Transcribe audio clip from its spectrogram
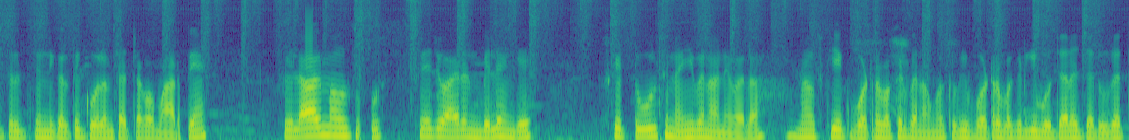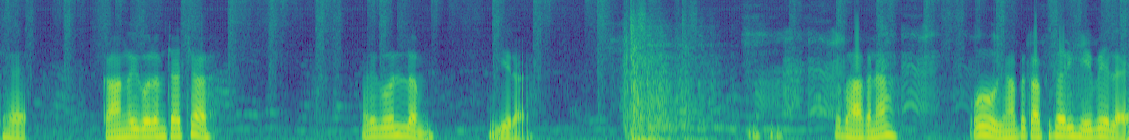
जल्दी से निकलते, गोलम चाचा को मारते हैं। फ़िलहाल मैं उस, उससे जो आयरन मिलेंगे, उसके टूल्स नहीं बनाने वाला। मैं उसकी एक वाटर बकेट बनाऊँगा, क्योंकि वाटर बकेट की बहुत ज़्यादा ज़रूरत है। कहाँ गई गोलम चाचा? अरे गोलम, ये रहा तो भागना? ओ यहाँ पे काफ़ी सारी हेबेल है।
